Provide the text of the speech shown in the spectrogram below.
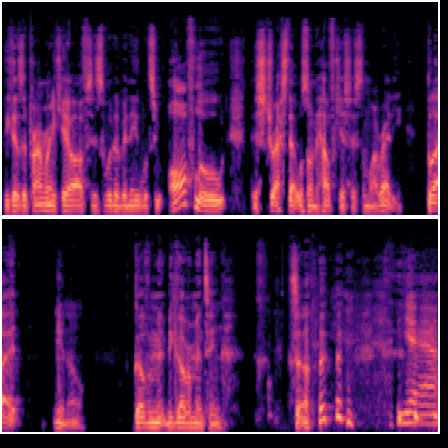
because the primary care offices would have been able to offload the stress that was on the healthcare system already. But you know, government be governmenting, so. yeah,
